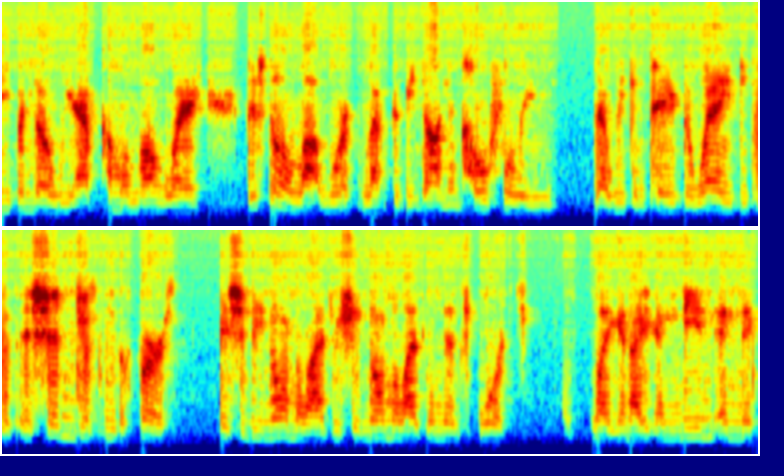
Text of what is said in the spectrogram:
even though we have come a long way, there's still a lot of work left to be done, and hopefully that we can pave the way because it shouldn't just be the first. It should be normalized. We should normalize women in sports. Like, and I and me and Nick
